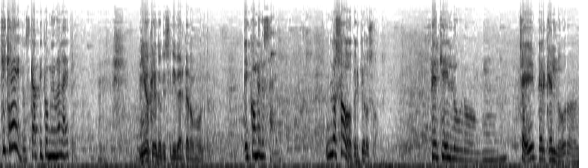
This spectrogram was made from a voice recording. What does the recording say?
Ti credo, scappi come una lepre. Io credo che si divertano molto. E come lo sai? Lo so, perché lo so. Perché loro... mm, Sì, perché loro...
